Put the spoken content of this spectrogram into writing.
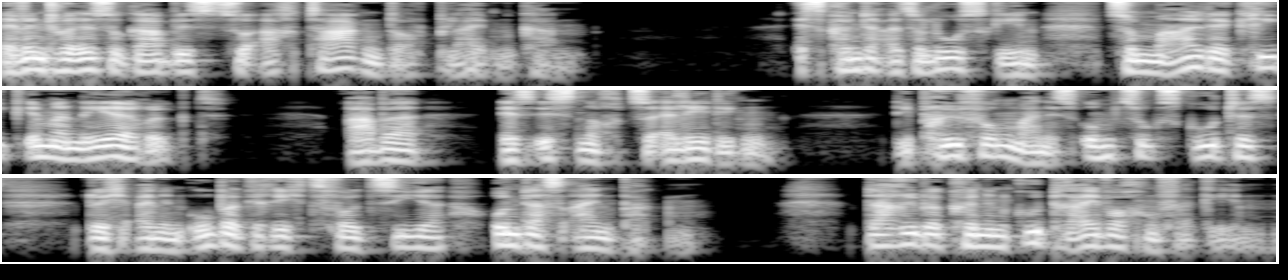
eventuell sogar bis zu acht Tagen dort bleiben kann. Es könnte also losgehen, zumal der Krieg immer näher rückt. Aber es ist noch zu erledigen. Die Prüfung meines Umzugsgutes durch einen Obergerichtsvollzieher und das Einpacken. Darüber können gut drei Wochen vergehen.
